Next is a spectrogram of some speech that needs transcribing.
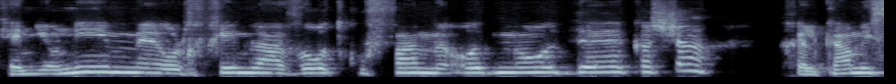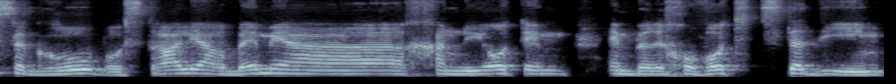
קניונים אה, הולכים לעבור תקופה מאוד מאוד אה, קשה. חלקם ייסגרו, באוסטרליה הרבה מהחנויות הם, ברחובות צדדיים,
